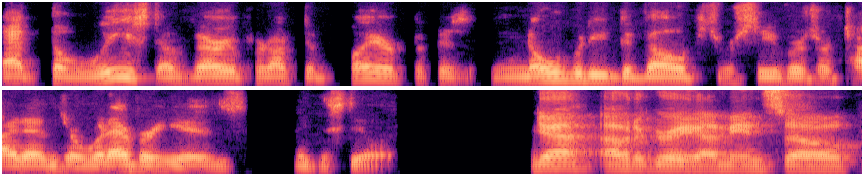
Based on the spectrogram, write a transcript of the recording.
at the least, a very productive player because nobody develops receivers or tight ends or whatever he is like the Steelers. Yeah, I would agree. I mean, so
